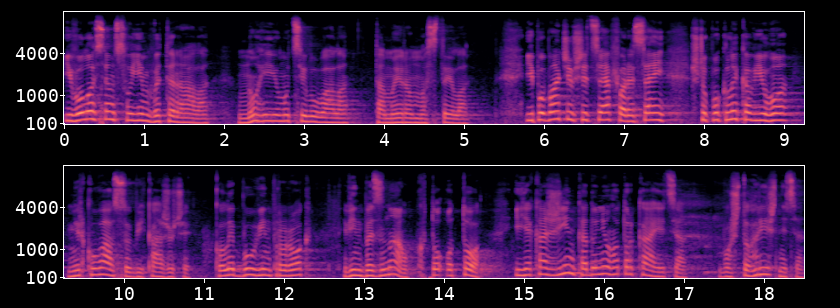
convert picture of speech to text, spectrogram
і волоссям своїм витирала, ноги йому цілувала та миром мастила. І, побачивши це, фарисей, що покликав його, міркував собі, кажучи, коли був він пророк, він би знав, хто ото, і яка жінка до нього торкається, бо ж то грішниця.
